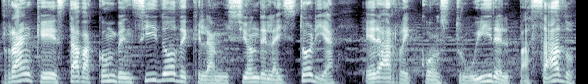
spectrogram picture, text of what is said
Ranke estaba convencido de que la misión de la historia era reconstruir el pasado,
